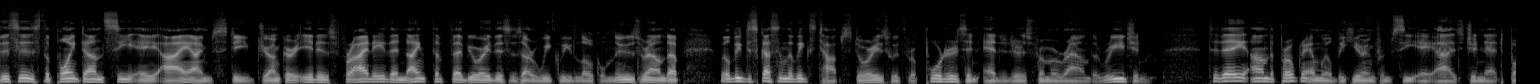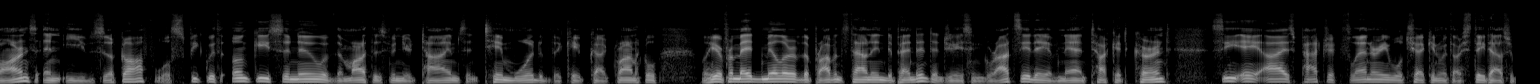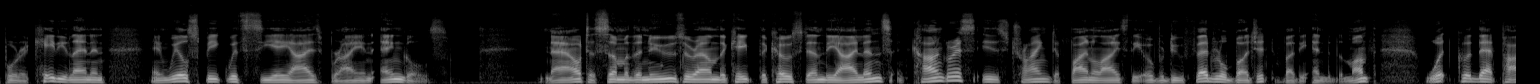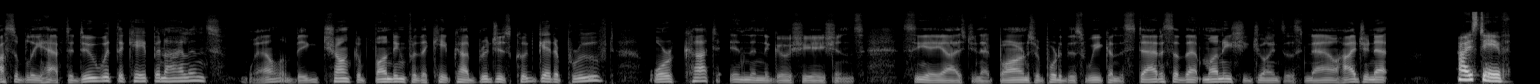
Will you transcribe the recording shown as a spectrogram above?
This is The Point on CAI. I'm Steve Junker. It is Friday, the 9th of February. This is our weekly local news roundup. We'll be discussing the week's top stories with reporters and editors from around the region. Today on the program, we'll be hearing from CAI's Jennette Barnes and Eve Zuckoff. We'll speak with Eunki Seonwoo of the Martha's Vineyard Times and Tim Wood of the Cape Cod Chronicle. We'll hear from Ed Miller of the Provincetown Independent and Jason Graziadei of Nantucket Current. CAI's Patrick Flannery will check in with our State House reporter Katie Lannan, and we'll speak with CAI's Brian Engles. Now to some of the news around the Cape, the coast, and the islands. Congress is trying to finalize the overdue federal budget by the end of the month. What could that possibly have to do with the Cape and Islands? Well, a big chunk of funding for the Cape Cod bridges could get approved or cut in the negotiations. CAI's Jennette Barnes reported this week on the status of that money. She joins us now. Hi, Jennette. Hi, Steve.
